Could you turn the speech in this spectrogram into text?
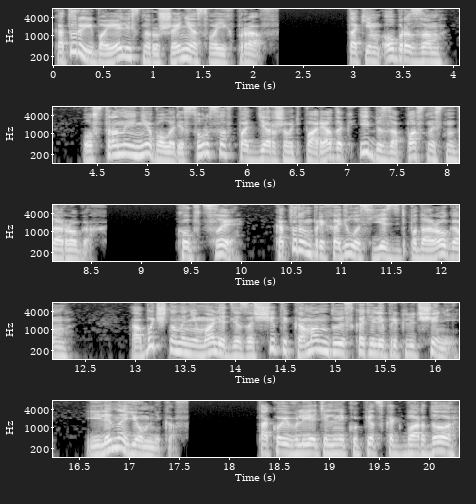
которые боялись нарушения своих прав. Таким образом, у страны не было ресурсов поддерживать порядок и безопасность на дорогах. Купцы, которым приходилось ездить по дорогам, обычно нанимали для защиты команду искателей приключений или наемников. Такой влиятельный купец, как Бардо,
